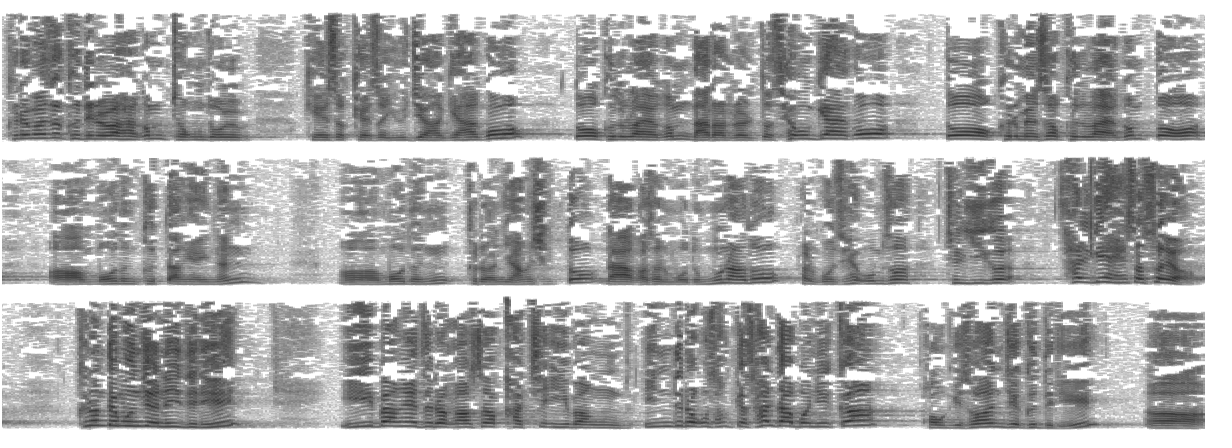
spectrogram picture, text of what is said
그러면서 그들로 하여금 종족을 계속해서 유지하게 하고 또 그들로 하여금 나라를 또 세우게 하고 또 그러면서 그들로 하여금 또 어, 모든 그 땅에 있는 어, 모든 그런 양식도 나아가서는 모든 문화도 결국 세우면서 즐기고 살게 했었어요. 그런데 문제는 이들이 이방에 들어가서 같이 이방인들하고 섞여 살다 보니까 거기서 이제 그들이 어,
